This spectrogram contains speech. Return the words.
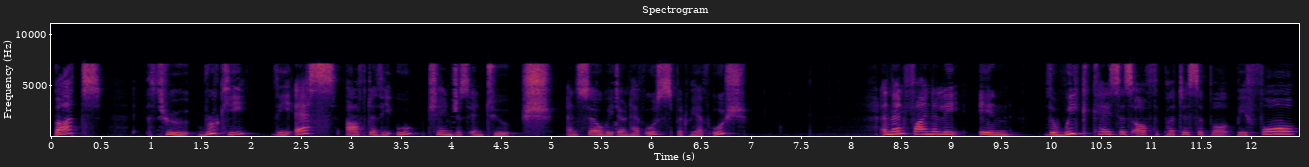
But through ruki, the s after the u changes into sh. And so we don't have us, but we have ush. And then finally, in the weak cases of the participle before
